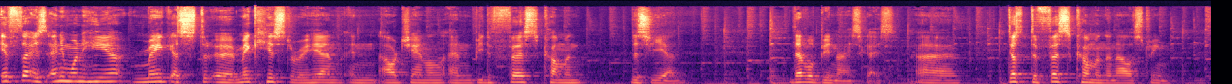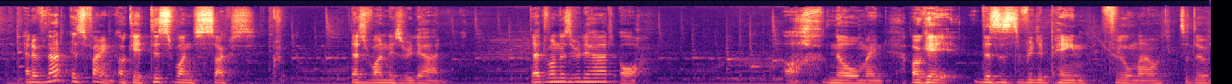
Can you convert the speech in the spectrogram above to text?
If there is anyone here, make a uh, make history here in, in our channel and be the first comment this year. That would be nice, guys. Uh, just the first comment on our stream, and if not, it's fine. Okay, this one sucks. That one is really hard. That one is really hard. Oh. Oh no, man. Okay, this is really painful now to do.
